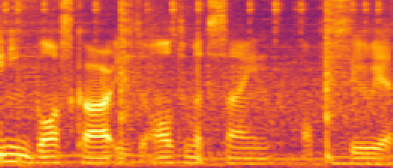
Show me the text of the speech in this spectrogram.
Winning boss car is the ultimate sign of serious.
